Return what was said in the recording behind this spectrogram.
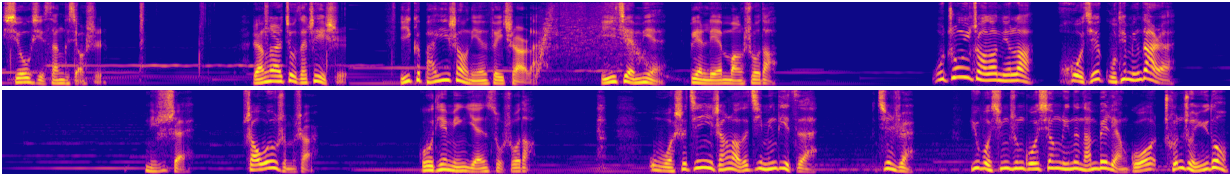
休息三个小时。然而就在这时，一个白衣少年飞驰而来，一见面便连忙说道：“我终于找到您了，火劫古天明大人。你是谁？找我有什么事儿？”古天明严肃说道：“我是金翼长老的记名弟子，近日与我星辰国相邻的南北两国蠢蠢欲动。”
